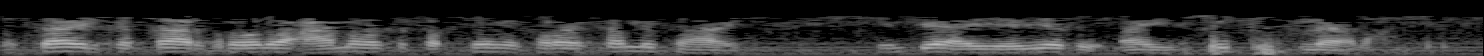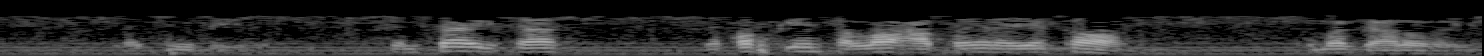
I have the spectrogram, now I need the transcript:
masaa'ilka qaarkood oo caamada ka qarsoomi karo ay ka mid tahay intii ayeeyadu ay sudus leedahay. Lasuu diiday. Masaa'ilkaas de qofkii inta loo cadaynayo ka hor kuma gaaloobayo.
